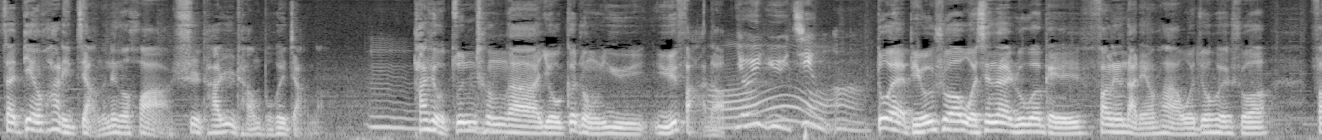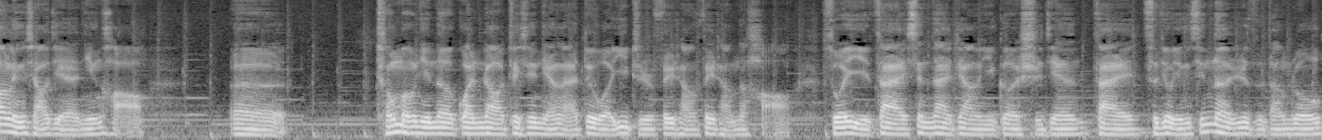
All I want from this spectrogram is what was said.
在电话里讲的那个话是他日常不会讲的。嗯，他是有尊称啊，有各种语语法的。有语境，啊，对，比如说我现在如果给方玲打电话，我就会说：“方玲小姐您好，呃，承蒙您的关照，这些年来对我一直非常非常的好，所以在现在这样一个时间，在辞旧迎新的日子当中，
